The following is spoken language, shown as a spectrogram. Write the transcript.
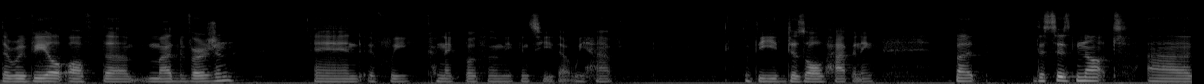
the reveal of the mud version and if we connect both of them you can see that we have the dissolve happening. But this is not uh,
